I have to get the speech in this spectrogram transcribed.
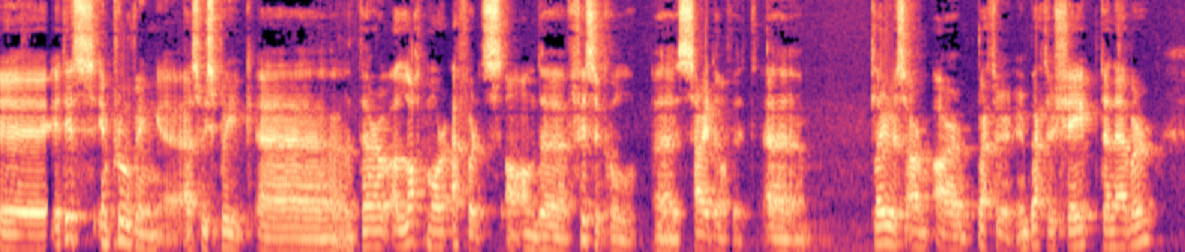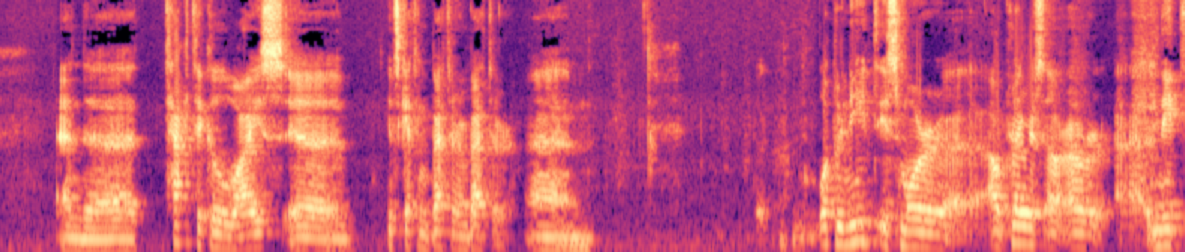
Uh, it is improving as we speak. There are a lot more efforts on, the physical side of it. Players are, are better in better shape than ever, and tactical wise, it's getting better and better. Um, what we need is more. Uh, our players are, are uh, need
